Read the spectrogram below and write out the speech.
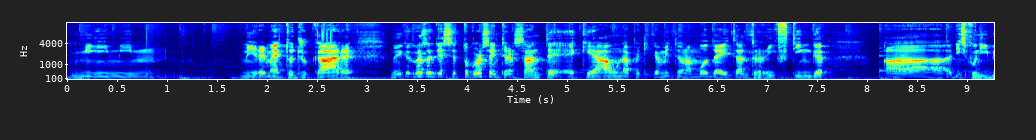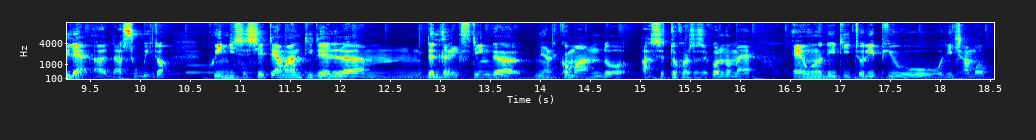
mi, mi, mi, rimetto a giocare. L'unica cosa di Assetto Corsa interessante è che ha una, praticamente una modalità drifting uh, disponibile uh, da subito. Quindi se siete amanti del, um, del drifting, mi raccomando, Assetto Corsa secondo me è uno dei titoli più, diciamo,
